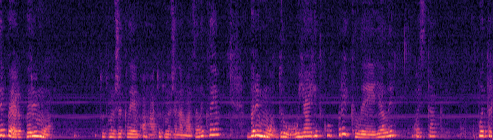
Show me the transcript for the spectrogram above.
Тепер беремо, тут ми вже клеїмо, ага, тут ми вже намазали клеєм. Беремо другу ягідку, приклеїли, ось так. Потри...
